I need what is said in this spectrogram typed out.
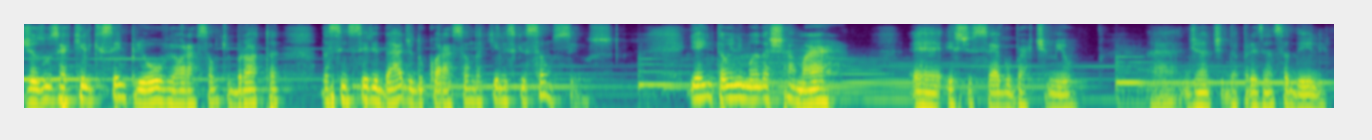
Jesus é aquele que sempre ouve a oração que brota da sinceridade do coração daqueles que são seus. E aí então ele manda chamar é, este cego Bartimeu é, diante da presença dele.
